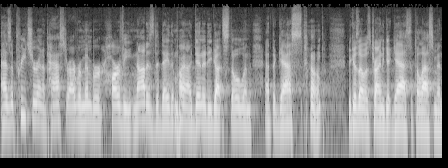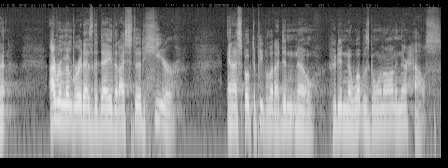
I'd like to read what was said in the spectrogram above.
As a preacher and a pastor, I remember Harvey not as the day that my identity got stolen at the gas pump, because I was trying to get gas at the last minute. I remember it as the day that I stood here and I spoke to people that I didn't know, who didn't know what was going on in their house.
